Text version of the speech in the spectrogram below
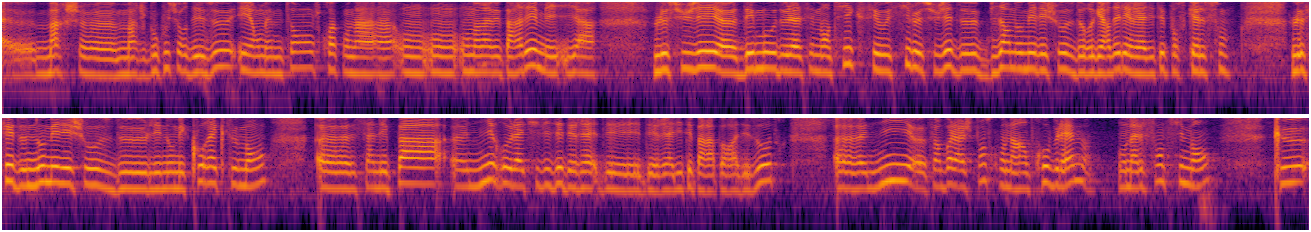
euh, marche, marche beaucoup sur des œufs et en même temps, je crois qu'on on, en avait parlé, mais il y a le sujet des mots, de la sémantique, c'est aussi le sujet de bien nommer les choses, de regarder les réalités pour ce qu'elles sont. Le fait de nommer les choses, de les nommer correctement, ça n'est pas ni relativiser des, réalités par rapport à des autres, ni. Euh, enfin voilà, je pense qu'on a un problème. On a le sentiment que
